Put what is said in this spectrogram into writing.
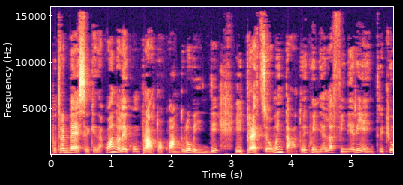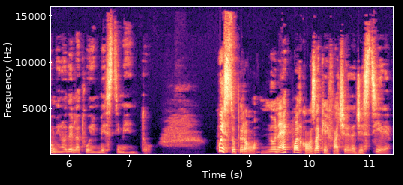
potrebbe essere che da quando l'hai comprato a quando lo vendi il prezzo è aumentato e quindi alla fine rientri più o meno del tuo investimento. Questo però non è qualcosa che è facile da gestire.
